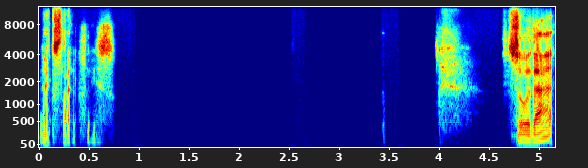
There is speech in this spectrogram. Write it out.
Next slide, please. So with that,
